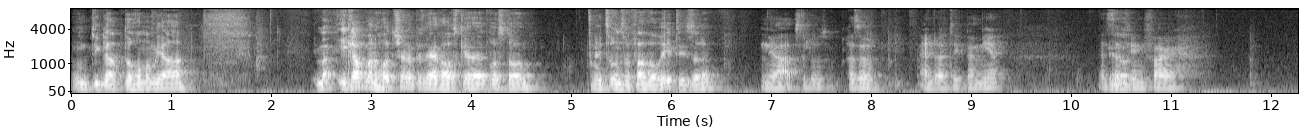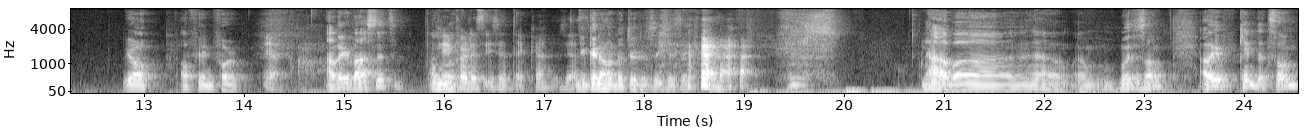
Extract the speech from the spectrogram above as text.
Und ich glaube, da haben wir ja. Ich glaube, man hat schon ein bisschen herausgehört, was da jetzt unser Favorit ist, oder? Ja, absolut. Also eindeutig bei mir. Also ja. auf jeden Fall. Ja, auf jeden Fall. Ja. Aber ich weiß nicht, auf jeden Fall das Isedecker. Genau, natürlich das Isedecker. Na, aber ja, ähm, muss ich sagen. Aber ich kann nicht sagen,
